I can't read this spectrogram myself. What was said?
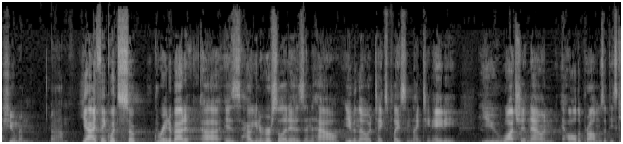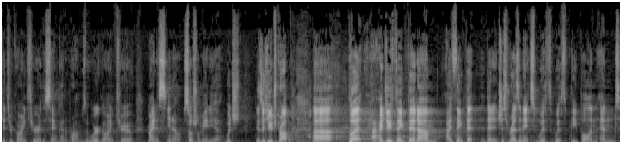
human. Um, Yeah, I think what's so great about it uh, is how universal it is, and how even though it takes place in 1980, you watch it now, and all the problems that these kids are going through are the same kind of problems that we're going through, minus you know social media, which is a huge problem. Uh, but I do think that um, I think that that it just resonates with with people, and and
